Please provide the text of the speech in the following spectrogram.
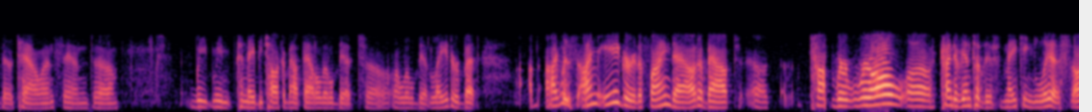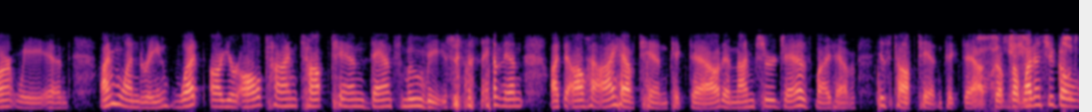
their talents and. Uh, we we can maybe talk about that a little bit uh, a little bit later but I was I'm eager to find out about uh, top we're we're all uh, kind of into this making lists aren't we and I'm wondering what are your all-time top 10 dance movies and then I th- I'll ha- I have 10 picked out and I'm sure Jazz might have his top 10 picked out Well, so but why don't you go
